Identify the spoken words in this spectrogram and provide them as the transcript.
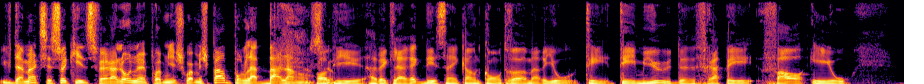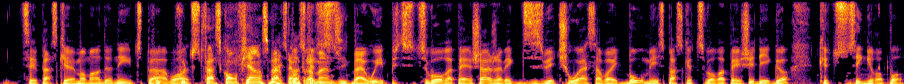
Évidemment que c'est ça qui est différent. Là, on a un premier choix. Mais je parle pour la balance. Ah, puis avec la règle des 50 contrats, Mario, t'es, t'es mieux de frapper fort et haut. Sais, parce qu'à un moment donné, tu peux avoir. Faut que tu te fasses confiance, ben, Martin, autrement dit. Ben oui, puis si tu vas au repêchage avec 18 choix, ça va être beau, mais c'est parce que tu vas repêcher des gars que tu signeras pas.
